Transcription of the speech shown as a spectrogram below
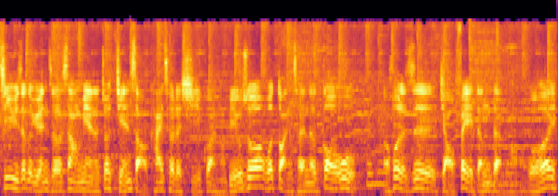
基于这个原则上面呢，就减少开车的习惯。比如说我短程的购物，或者是缴费等等，我会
